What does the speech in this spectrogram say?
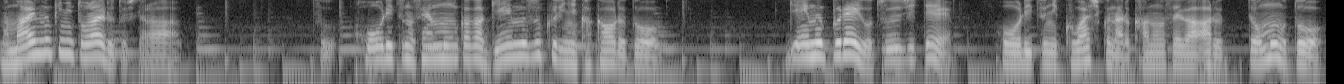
まあ、前向きに捉えるとしたらそう法律の専門家がゲーム作りに関わるとゲームプレイを通じて法律に詳しくなる可能性があるって思うと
